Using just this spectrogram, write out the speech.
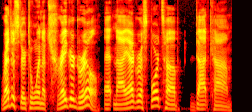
Register to win a Traeger grill at niagarasportshub.com.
